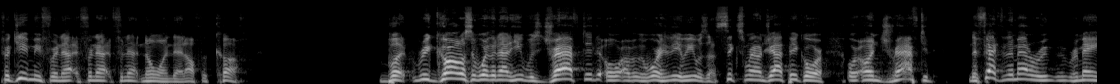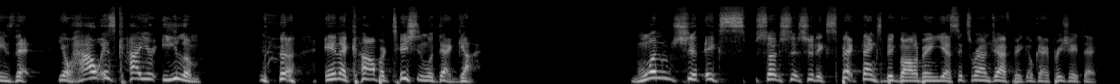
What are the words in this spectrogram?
Forgive me for not for not for not knowing that off the cuff. But regardless of whether or not he was drafted or whether he was a six round draft pick or or undrafted, the fact of the matter re- remains that yo, how is Kaiir Elam in a competition with that guy? One should ex- should expect. Thanks, Big Baller Bang. Yeah, six round draft pick. Okay, I appreciate that.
